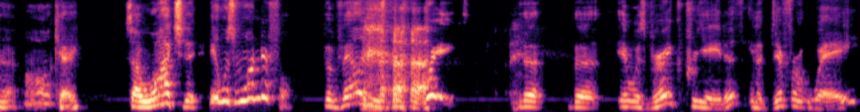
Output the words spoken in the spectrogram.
thought, Oh, okay. So I watched it. It was wonderful. The values were great. The the it was very creative in a different way.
